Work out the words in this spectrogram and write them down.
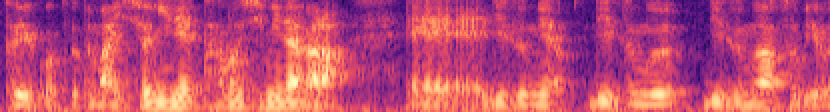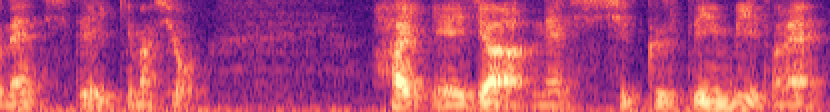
ということで、まあ、一緒にね楽しみながら、えーリズムリズムリズム遊びをねしていきましょう。はい、えーじゃあね16ビートね。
